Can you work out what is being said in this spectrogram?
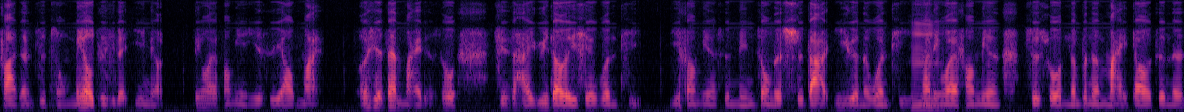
发展之中，没有自己的疫苗。另外一方面也是要买，而且在买的时候，其实还遇到了一些问题。一方面是民众的施打意愿的问题，那另外一方面是说能不能买到真的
